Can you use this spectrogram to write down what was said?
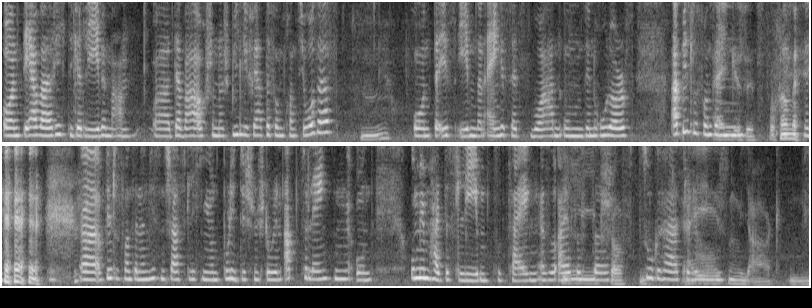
Und der war ein richtiger Lebemann. Äh, Der war auch schon der Spielgefährte von Franz Josef. Hm, Und der ist eben dann eingesetzt worden, um den Rudolf ein bisschen von seinen, eingesetzt worden. äh, ein bisschen von seinen wissenschaftlichen und politischen Studien abzulenken und um ihm halt das Leben zu zeigen. Also alles, was da zugehört. Genau. Reisen, Jagden.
